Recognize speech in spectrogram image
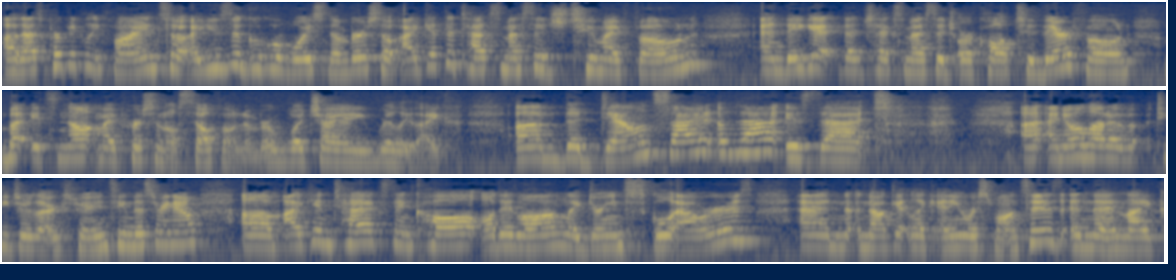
uh, that's perfectly fine. So I use the Google Voice number. So I get the text message to my phone and they get the text message or call to their phone, but it's not my personal cell phone number, which I really like. Um, the downside of that is that Uh, I know a lot of teachers are experiencing this right now. Um, I can text and call all day long, like during school hours and not get like any responses. And then like,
